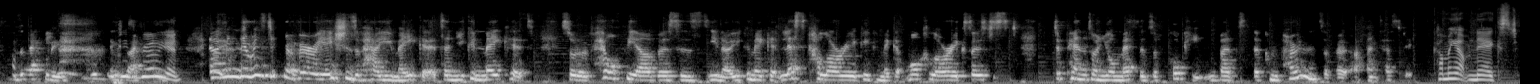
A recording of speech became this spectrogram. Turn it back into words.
exactly. It's brilliant. And I mean, there is different variations of how you make it, and you can make it sort of healthier versus, you know, you can make it less caloric, you can make it more caloric. So it just depends on your methods of cooking, but the components of it are fantastic. Coming up next,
